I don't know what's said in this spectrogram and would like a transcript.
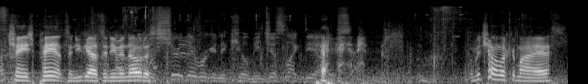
I changed pants and you guys didn't even I notice. sure they were gonna kill me just like the others. Let me try and look at my ass.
